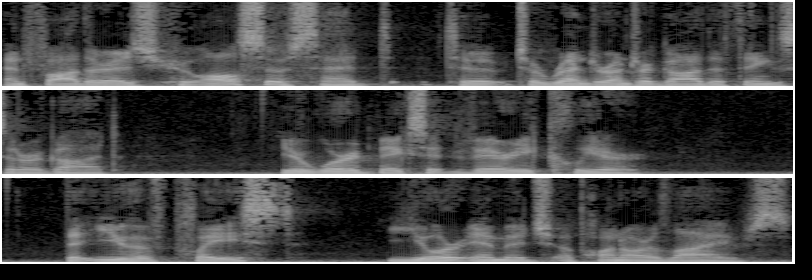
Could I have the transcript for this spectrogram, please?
And Father, as you also said, to, to render unto God the things that are God. Your word makes it very clear that you have placed your image upon our lives.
